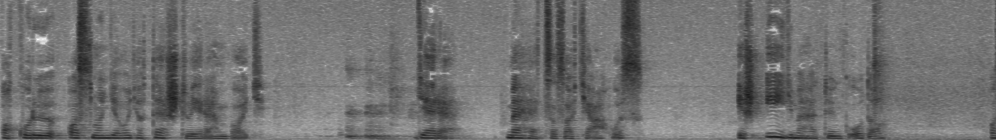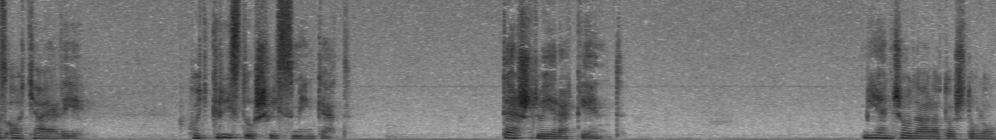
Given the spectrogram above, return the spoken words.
akkor ő azt mondja, hogy a testvérem vagy. Gyere, mehetsz az atyához. És így mehetünk oda az atya elé, hogy Krisztus visz minket testvéreként. Milyen csodálatos dolog,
